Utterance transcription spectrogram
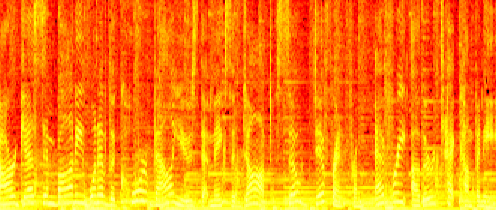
our guests embody one of the core values that makes Adopt so different from every other tech company.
